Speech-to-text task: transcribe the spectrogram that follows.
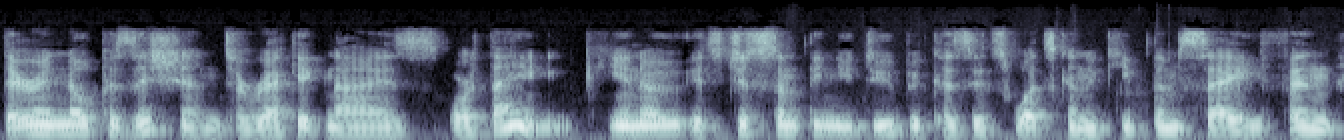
they're in no position to recognize or thank. You know it's just something you do because it's what's going to keep them safe. And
